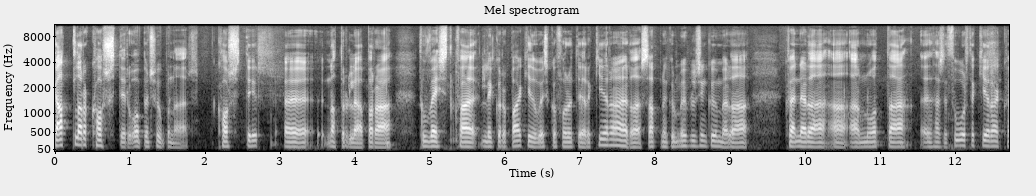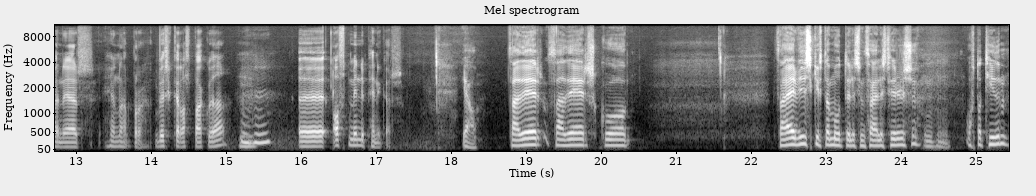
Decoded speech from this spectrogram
gallar og kostir opins hugbúnaðar kostir uh, náttúrulega bara þú veist hvað leikur á baki þú veist hvað fórhundið er að gera er það að sapna einhverjum upplýsingum er það hvernig er það að, að nota uh, það sem þú ert að gera hvernig er hérna bara virkar allt bak við það? Mhm. uh, oft minni peningar. Já, það er, það er sko það er viðskiptamódeli sem þælist fyrir þessu mm -hmm. oft á tíðum,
